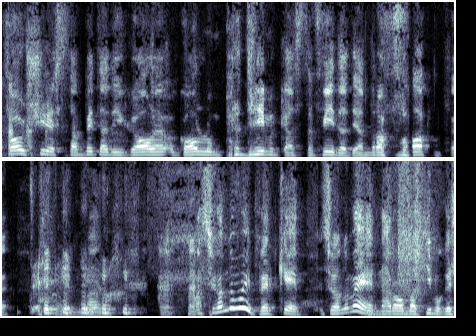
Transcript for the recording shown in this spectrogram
Fa uscire sta beta di Go- Gollum per Dreamcast. Fidati, andrà forte. Vero. Ma secondo voi perché? Secondo me è una roba tipo che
